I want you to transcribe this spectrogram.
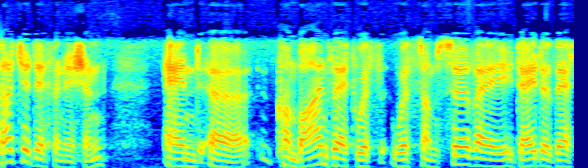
such a definition and uh, combines that with, with some survey data that,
